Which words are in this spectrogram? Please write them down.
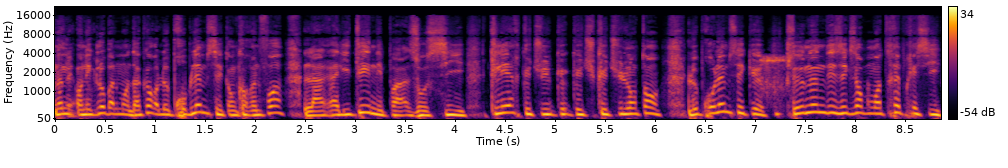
non mais on est globalement d'accord. Le problème, c'est qu'encore une fois, la réalité n'est pas aussi claire que tu que, que tu que tu l'entends. Le problème, c'est que je te donne des exemples moi très précis.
